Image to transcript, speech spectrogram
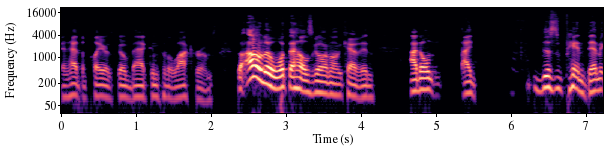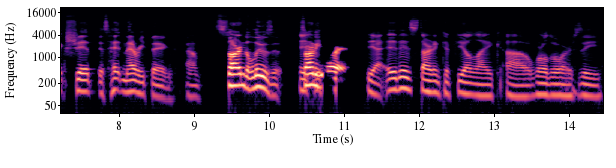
and had the players go back into the locker rooms. So I don't know what the hell's going on, Kevin. I don't. I this pandemic shit is hitting everything. I'm starting to lose it. It- Starting to get worried. Yeah, it is starting to feel like uh, World War Z.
